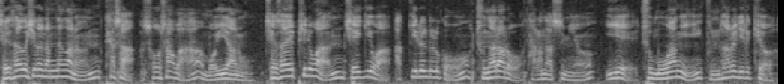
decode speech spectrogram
제사의식을 담당하는 태사, 소사와 모의한 후 제사에 필요한 제기와 악기를 들고 주나라로 달아났으며 이에 주무왕이 군사를 일으켜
